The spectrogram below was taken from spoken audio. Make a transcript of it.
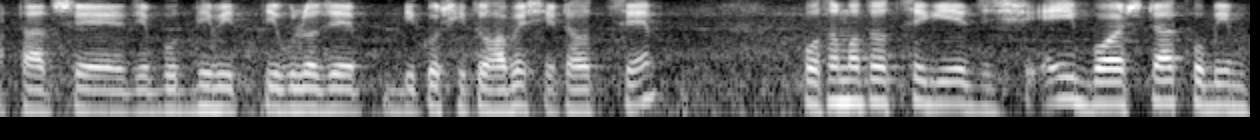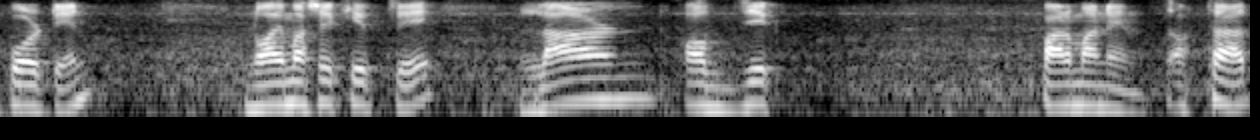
অর্থাৎ সে যে বুদ্ধিবৃত্তিগুলো যে বিকশিত হবে সেটা হচ্ছে, প্রথমত হচ্ছে গিয়ে এই বয়সটা খুব ইম্পর্টেন্ট নয় মাসের ক্ষেত্রে লার্ন অবজেক্ট পারমানেন্স অর্থাৎ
